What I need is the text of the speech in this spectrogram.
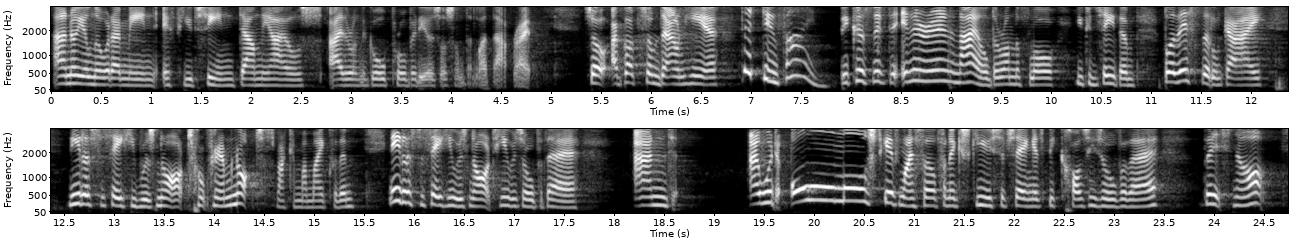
And I know you'll know what I mean if you've seen down the aisles, either on the GoPro videos or something like that, right? So I've got some down here that do fine because they're in an aisle. They're on the floor. You can see them. But this little guy, needless to say, he was not. Hopefully I'm not smacking my mic with him. Needless to say, he was not. He was over there. And I would almost give myself an excuse of saying it's because he's over there, but it's not.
